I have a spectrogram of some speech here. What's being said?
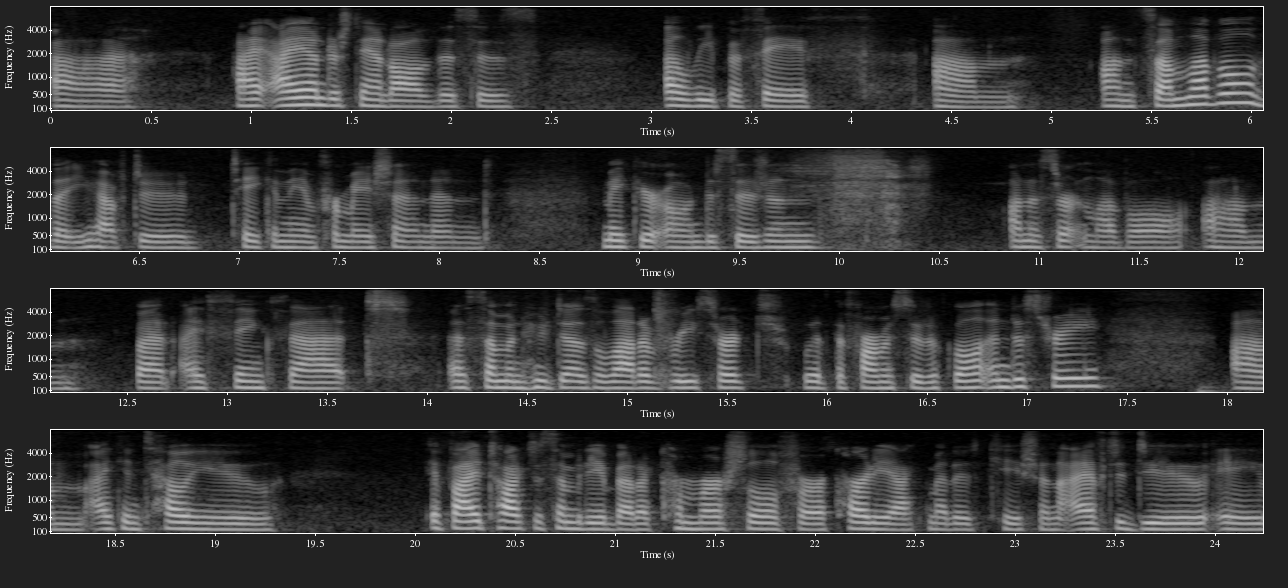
Uh, I, I understand all of this is a leap of faith um, on some level that you have to take in the information and make your own decisions on a certain level. Um, but I think that as someone who does a lot of research with the pharmaceutical industry, um, I can tell you if I talk to somebody about a commercial for a cardiac medication, I have to do a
